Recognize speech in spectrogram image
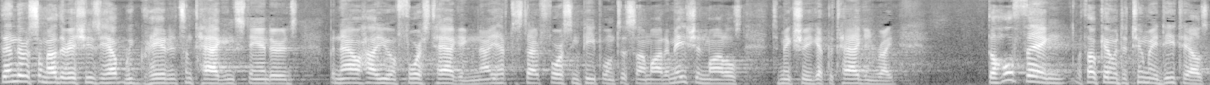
then there were some other issues. We created some tagging standards, but now how you enforce tagging? Now you have to start forcing people into some automation models to make sure you get the tagging right. The whole thing, without going into too many details,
